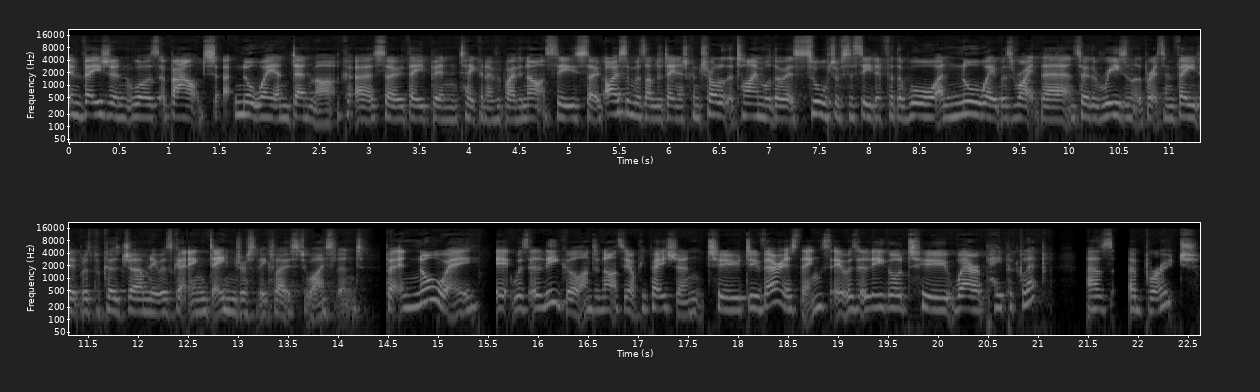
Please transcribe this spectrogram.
invasion was about Norway and Denmark. Uh, so they'd been taken over by the Nazis. So Iceland was under Danish control at the time, although it sort of seceded for the war, and Norway was right there. And so the reason that the Brits invaded was because Germany was getting dangerously close to Iceland. But in Norway, it was illegal under Nazi occupation to do various things. It was illegal to wear a paperclip as a brooch.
